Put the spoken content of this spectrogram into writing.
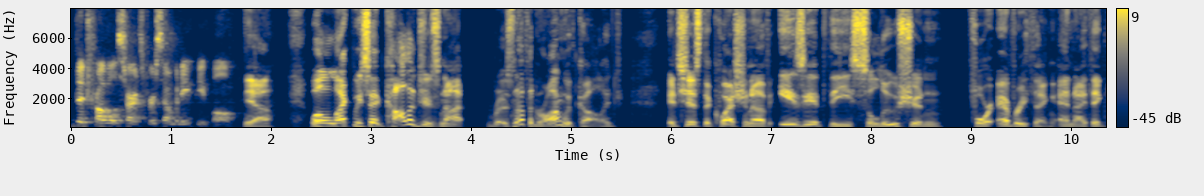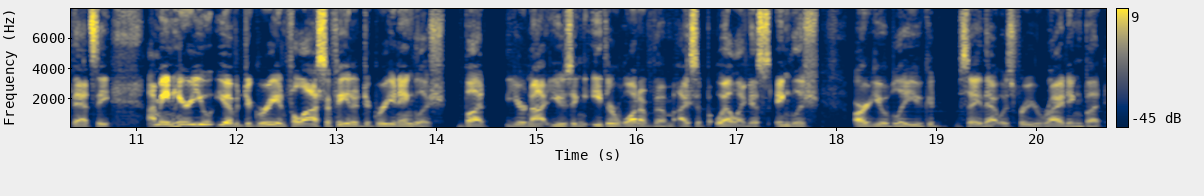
the trouble starts for so many people. Yeah. Well, like we said, college is not, there's nothing wrong with college. It's just the question of is it the solution for everything. And I think that's the I mean, here you you have a degree in philosophy and a degree in English, but you're not using either one of them. I suppose well, I guess English arguably you could say that was for your writing, but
